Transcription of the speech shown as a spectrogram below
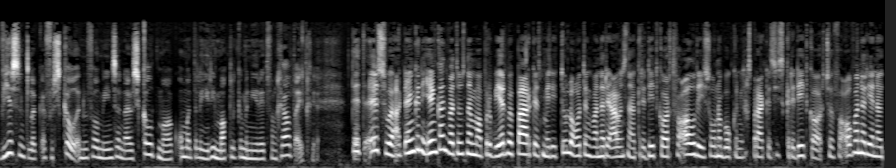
wesentlik 'n verskil in hoeveel mense nou skuld maak omdat hulle hierdie maklike manier het van geld uitgee? Dit is so. Ek dink aan die een kant wat ons nou maar probeer beperk is met die toelating wanneer die ouens nou 'n kredietkaart vir al die sonnebok in die gesprek is, is kredietkaart. So veral wanneer jy nou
